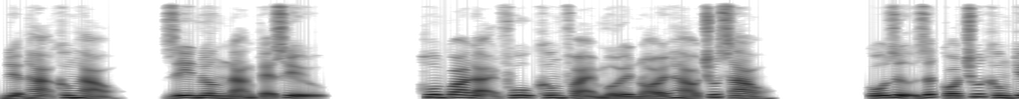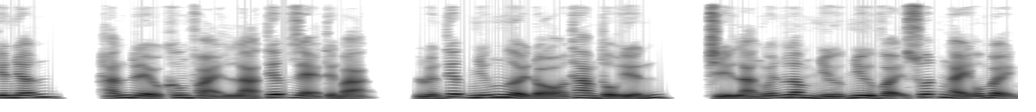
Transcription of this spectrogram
điện hạ không hảo, di nương nàng té xỉu. Hôm qua đại phu không phải mới nói hảo chút sao. Cố dự rất có chút không kiên nhẫn, hắn đều không phải là tiếc rẻ tiền bạc, luyến tiếc những người đó tham tổ hiến, chỉ là Nguyễn Lâm như như vậy suốt ngày ôm bệnh,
